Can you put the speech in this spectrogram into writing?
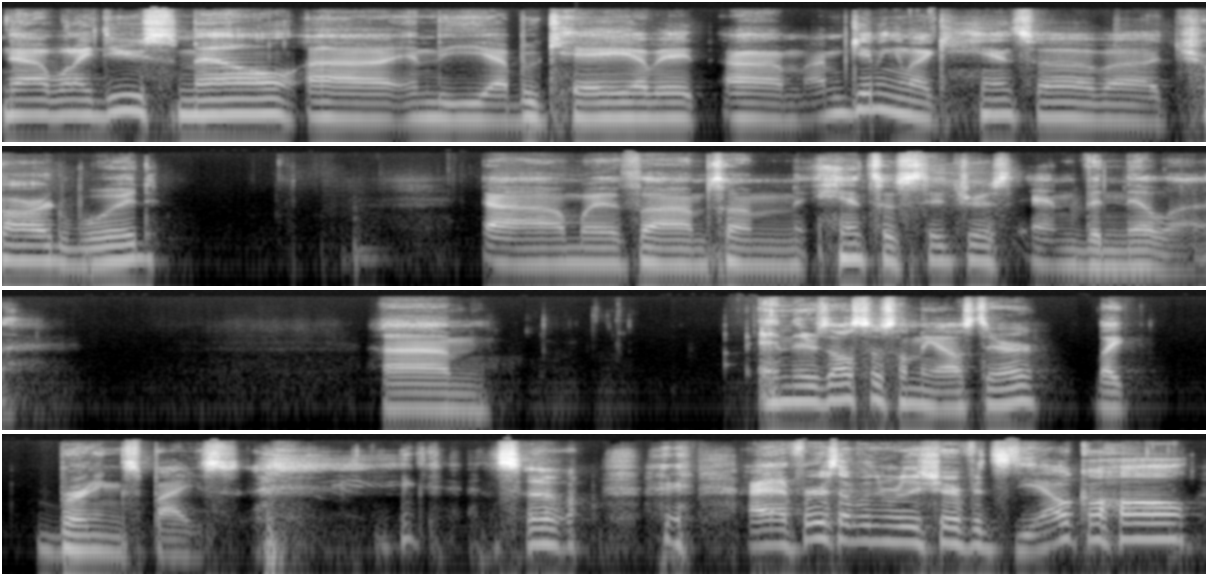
now, when I do smell uh, in the uh, bouquet of it, um, I'm getting like hints of uh, charred wood um, with um, some hints of citrus and vanilla. Um, and there's also something else there, like burning spice. so at first I wasn't really sure if it's the alcohol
